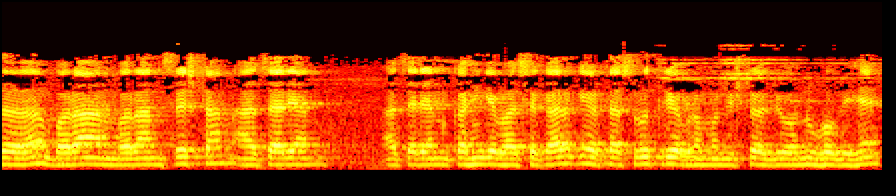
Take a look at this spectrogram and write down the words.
तो वरान वरान श्रेष्ठान आचार्यान। आचार्यन कहेंगे भाष्यकार कि अर्थात श्रोत्रिय ब्रह्मनिष्ठ जो अनुभवी है,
